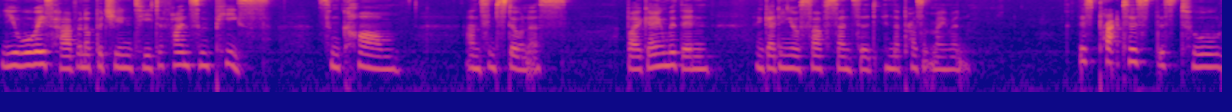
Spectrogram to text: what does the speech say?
you always have an opportunity to find some peace, some calm, and some stillness by going within and getting yourself centered in the present moment. This practice, this tool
